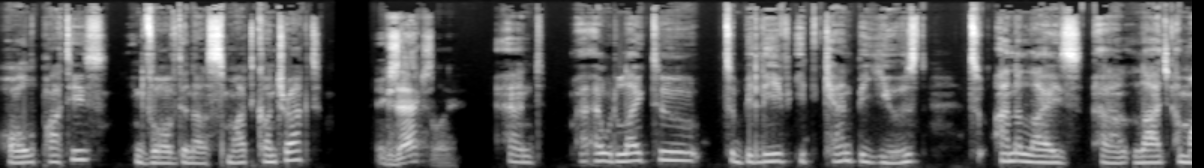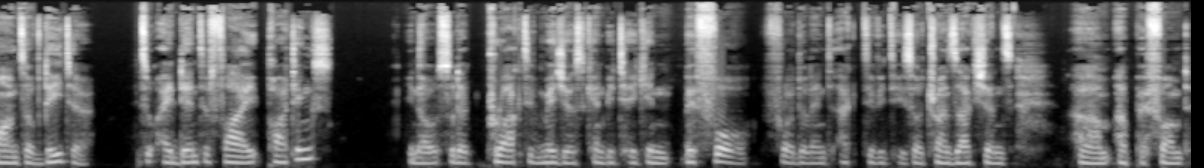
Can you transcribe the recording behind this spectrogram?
all parties involved in a smart contract. Exactly. And I would like to to believe it can be used to analyze uh, large amounts of data to identify partings, you know, so that proactive measures can be taken before fraudulent activities or transactions um, are performed.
